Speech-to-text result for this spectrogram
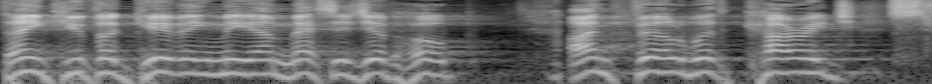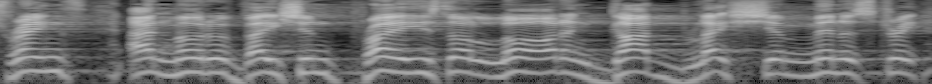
Thank you for giving me a message of hope. I'm filled with courage, strength, and motivation. Praise the Lord and God bless your ministry.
